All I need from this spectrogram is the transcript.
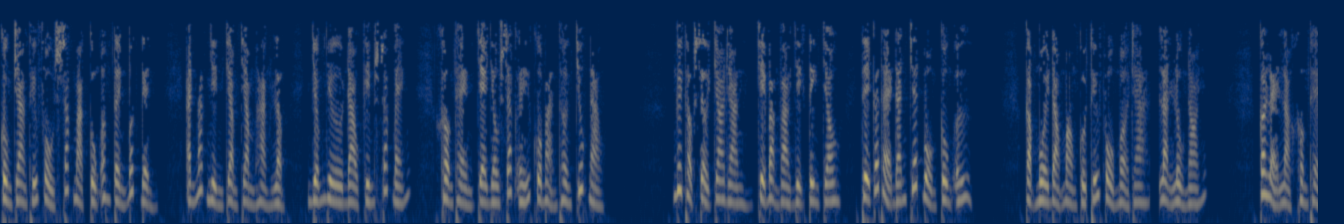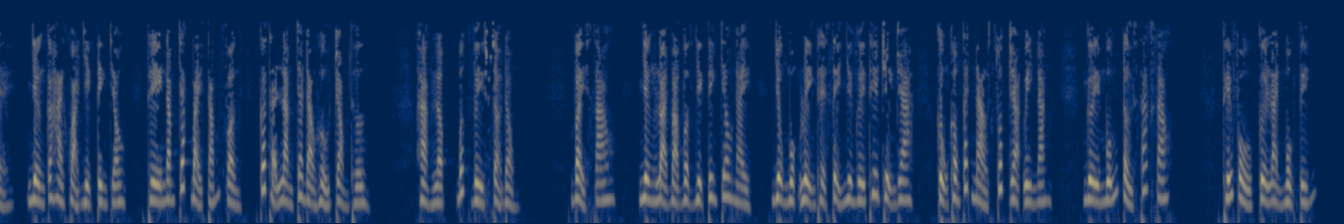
Cùng trang thiếu phụ sắc mặt cùng âm tình bất định, ánh mắt nhìn chằm chằm hàng lập, giống như đào kim sắc bén, không thèm che giấu sắc ý của bản thân chút nào. Ngươi thật sự cho rằng chỉ bằng vào diệt tiên châu thì có thể đánh chết bổn cung ư. Cặp môi đỏ mỏng của thiếu phụ mở ra, lạnh lùng nói. Có lẽ là không thể, nhưng có hai khỏa diệt tiên châu thì nắm chắc bảy tám phần có thể làm cho đạo hữu trọng thương. Hàng lập bất vì sợ động. Vậy sao? Nhưng loại bảo vật diệt tiên châu này, dùng một luyện thể sĩ như người thi triển ra, cũng không cách nào xuất ra uy năng. Người muốn tự sát sao? Thiếu phụ cười lạnh một tiếng.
